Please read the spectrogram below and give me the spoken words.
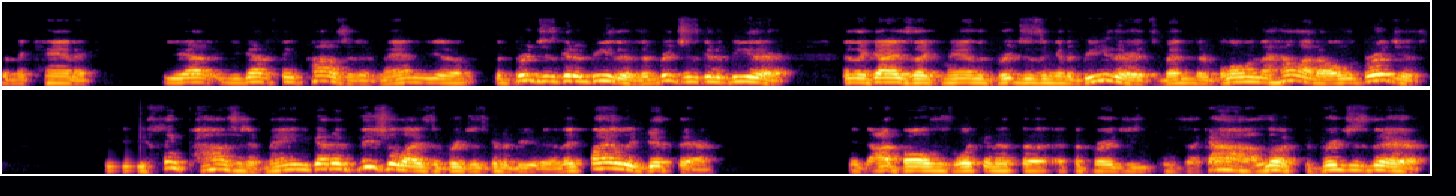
the mechanic, "Yeah, you got to think positive, man. You know, the bridge is going to be there. The bridge is going to be there." And the guy's like, "Man, the bridge isn't going to be there. It's been they're blowing the hell out of all the bridges." You think positive, man. You got to visualize the bridge is going to be there. They finally get there. And Oddballs is looking at the at the bridge. He's like, "Ah, look, the bridge is there."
